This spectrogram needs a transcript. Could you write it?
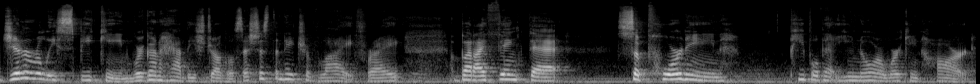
generally speaking, we're going to have these struggles. That's just the nature of life, right? But I think that supporting people that you know are working hard,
